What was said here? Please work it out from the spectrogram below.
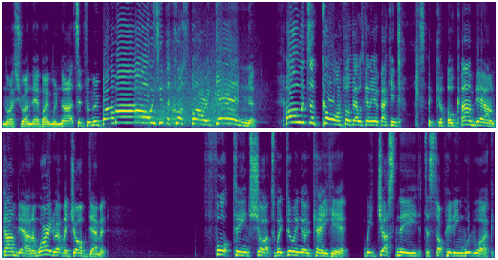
Nice run there by Runatson for Mubama. Oh, he's hit the crossbar again. Oh, it's a goal. I thought that was going to go back into That's the goal. Calm down, calm down. I'm worried about my job, damn it. 14 shots. We're doing okay here. We just need to stop hitting woodwork.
